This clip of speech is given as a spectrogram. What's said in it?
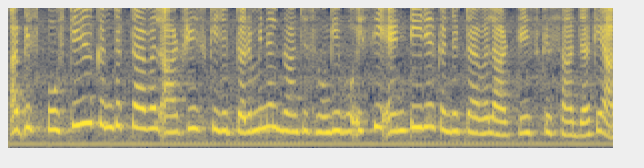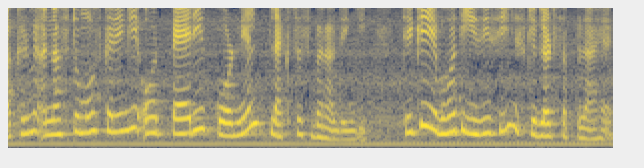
अब इस पोस्टीरियर कंजक्टाइवल आर्टरीज की जो टर्मिनल ब्रांचेस होंगी, वो इसी एंटीरियर कंजक्टाइवल आर्टरीज के साथ जाके आखिर में अनास्टोमोस करेंगी और पेरी कॉर्नियल प्लेक्सस बना देंगी। ठीक है, ये बहुत ही ईजी सी इसकी ब्लड सप्लाई है।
